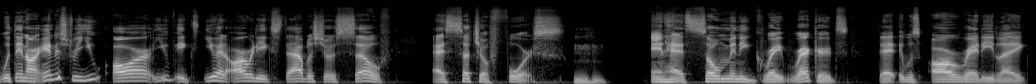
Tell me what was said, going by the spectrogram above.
within our industry, you are you've ex- you had already established yourself as such a force Mm-hmm. and had so many great records that it was already like,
